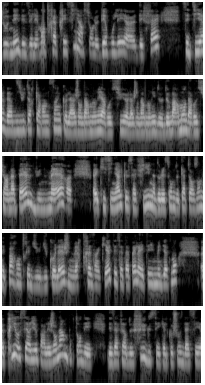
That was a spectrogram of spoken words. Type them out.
donné des éléments très précis hein, sur le déroulé euh, des faits. C'est hier vers 18h45 que la gendarmerie a reçu, la gendarmerie de, Marmande a reçu un appel d'une mère qui signale que sa fille, une adolescente de 14 ans, n'est pas rentrée du, collège, une mère très inquiète. Et cet appel a été immédiatement pris au sérieux par les gendarmes. Pourtant, des affaires de fugue, c'est quelque chose d'assez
